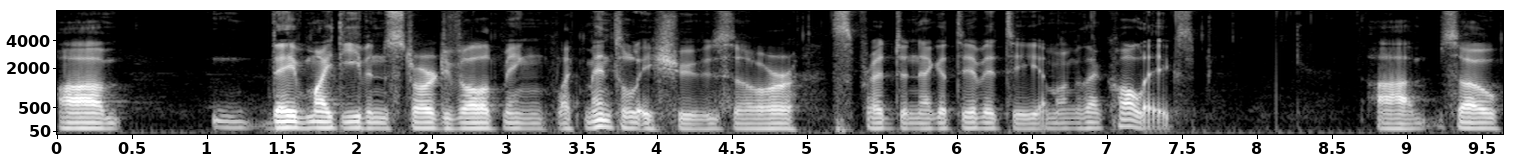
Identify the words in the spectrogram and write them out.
Um, they might even start developing like mental issues or spread the negativity among their colleagues. Um, so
